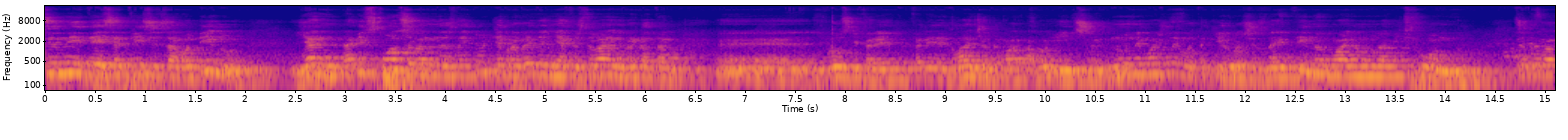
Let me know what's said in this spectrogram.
ціни 10 тисяч за годину я навіть спонсора не знайду для проведення фестивалю, наприклад, там е, Дніпровський перекладчик або, інше. Ну неможливо такі гроші знайти нормальному навіть фонду. Це треба.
